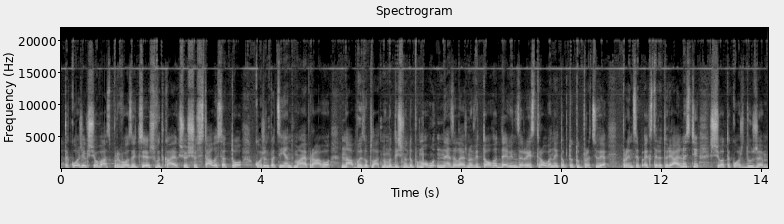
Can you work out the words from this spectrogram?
також, якщо вас привозить швидка, якщо щось сталося, то кожен пацієнт має право на безоплатну медичну допомогу незалежно від того, де він зареєстрований. Тобто тут працює принцип екстериторіальності, що також дуже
